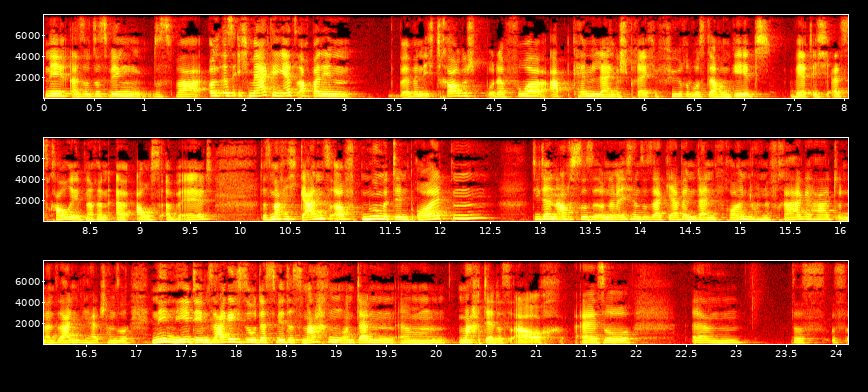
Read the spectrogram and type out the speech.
Nee, also deswegen, das war. Und also ich merke jetzt auch bei den wenn ich Traugesp oder vorab Kennenlerngespräche führe, wo es darum geht, werde ich als Traurednerin äh, auserwählt. Das mache ich ganz oft nur mit den Bräuten, die dann auch so, und wenn ich dann so sage, ja, wenn dein Freund noch eine Frage hat, und dann sagen die halt schon so, nee, nee, dem sage ich so, dass wir das machen, und dann ähm, macht er das auch. Also ähm, das ist,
